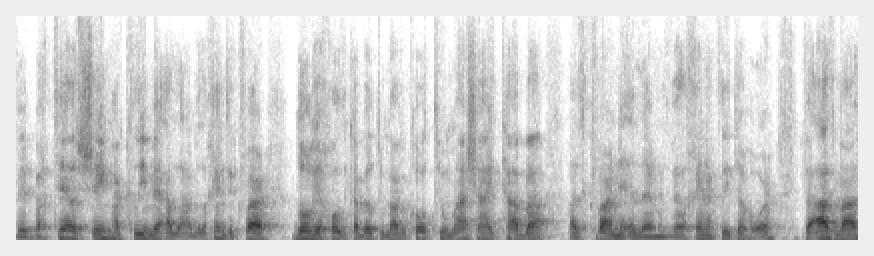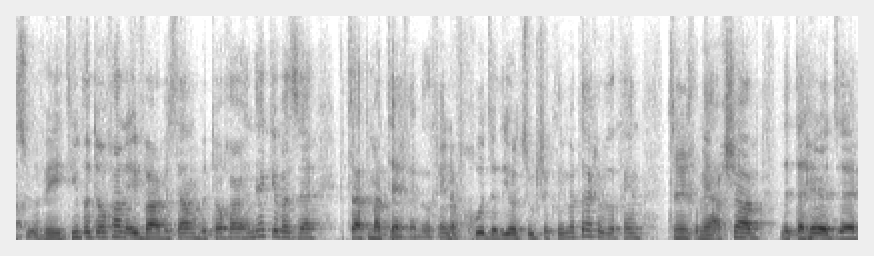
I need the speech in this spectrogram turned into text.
ובטל שם הכלי מעליו, ולכן זה כבר לא יכול לקבל טומאה, וכל טומאה שהייתה בה, אז כבר נעלמת, ולכן הכלי טהור. ואז מה עשו? והטיב לתוך האיבר ושמו בתוך הנקב הזה קצת מתכת, ולכן הפכו את זה להיות סוג של כלי מתכת, ולכן צריך מעכשיו לטהר את זה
